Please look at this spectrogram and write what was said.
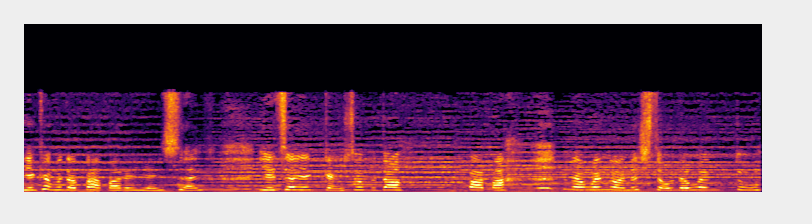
也看不到爸爸的眼神，也再也感受不到爸爸那温暖的手的温度。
